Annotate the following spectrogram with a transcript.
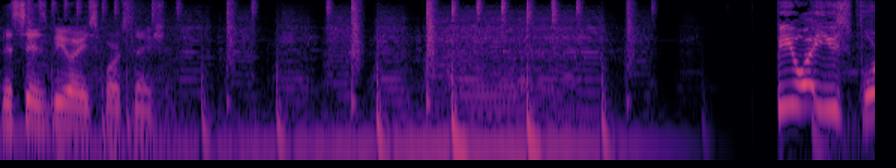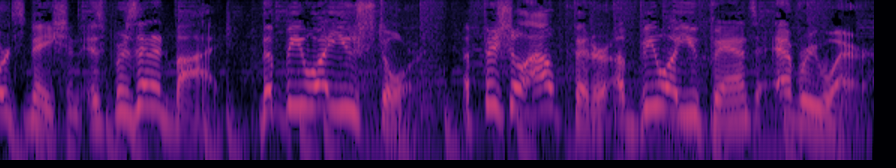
This is BYU Sports Nation. BYU Sports Nation is presented by The BYU Store, official outfitter of BYU fans everywhere.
